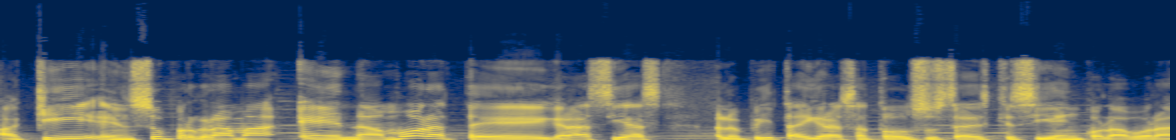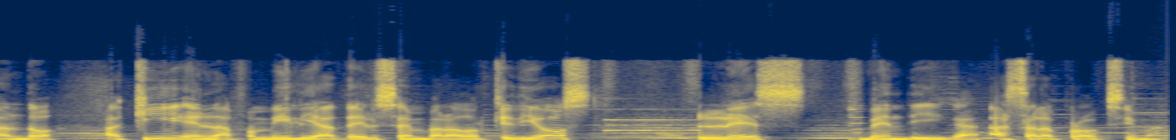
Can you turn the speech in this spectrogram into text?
aquí en su programa Enamórate. Gracias a Lupita y gracias a todos ustedes que siguen colaborando aquí en la familia del Sembrador. Que Dios les bendiga. Hasta la próxima.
